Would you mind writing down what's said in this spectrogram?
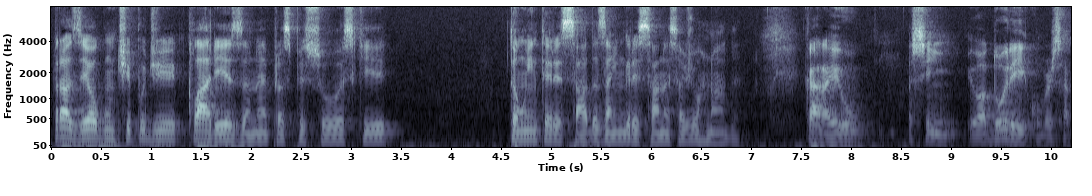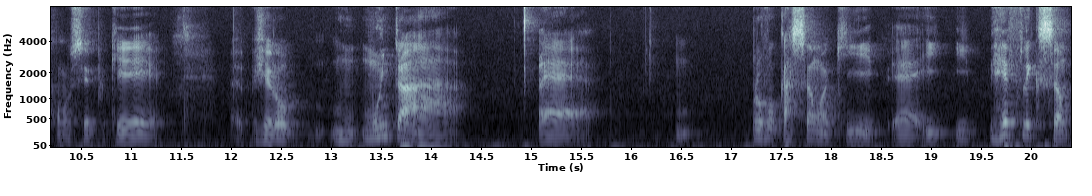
trazer algum tipo de clareza né, para as pessoas que estão interessadas a ingressar nessa jornada? Cara, eu assim, eu adorei conversar com você porque eh, gerou muita é, provocação aqui é, e, e, reflexão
